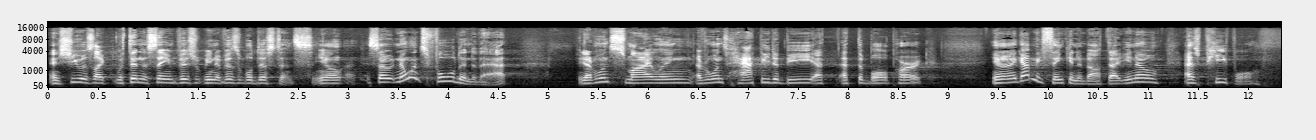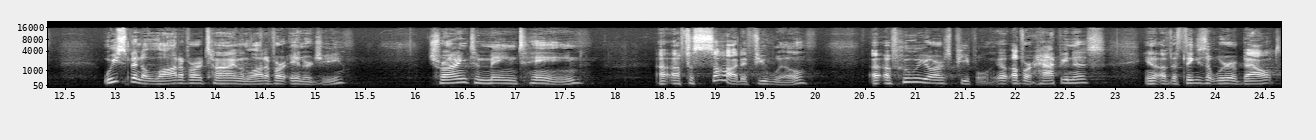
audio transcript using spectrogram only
And she was like within the same visual, you know, visible distance, you know. So no one's fooled into that. You know, everyone's smiling, everyone's happy to be at, at the ballpark. You know, and it got me thinking about that. You know, as people, we spend a lot of our time and a lot of our energy trying to maintain a, facade, if you will, of who we are as people, of our happiness, you know, of the things that we're about,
